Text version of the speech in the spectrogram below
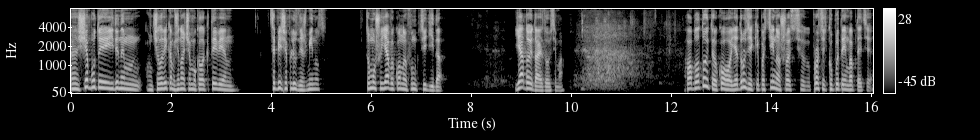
Е, Ще бути єдиним чоловіком в жіночому колективі це більше плюс, ніж мінус. Тому що я виконую функцію діда. Я доїдаю з усіма. Поаплатуйте, у кого є друзі, які постійно щось просять купити їм в аптеці.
